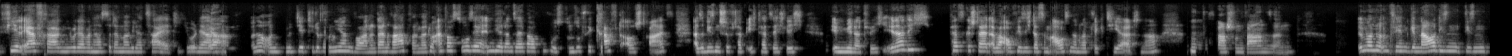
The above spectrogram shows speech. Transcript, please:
viel eher fragen, Julia, wann hast du denn mal wieder Zeit? Julia, ja. Ne, und mit dir telefonieren wollen und deinen Rat wollen, weil du einfach so sehr in dir dann selber ruhst und so viel Kraft ausstrahlst. Also diesen Shift habe ich tatsächlich in mir natürlich innerlich festgestellt, aber auch wie sich das im Außen dann reflektiert. Ne? Mhm. Das war schon Wahnsinn. Immer nur empfehlen, genau diesen, diesen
